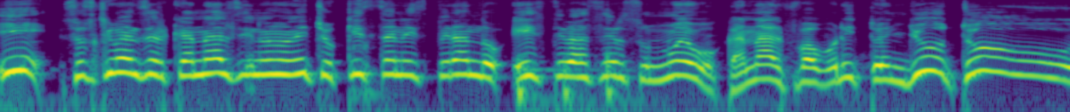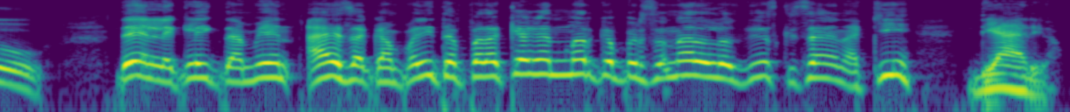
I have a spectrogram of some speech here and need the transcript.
Y suscríbanse al canal si no lo han hecho. ¿Qué están esperando? Este va a ser su nuevo canal favorito en YouTube. Denle click también a esa campanita para que hagan marca personal a los videos que salen aquí diario.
